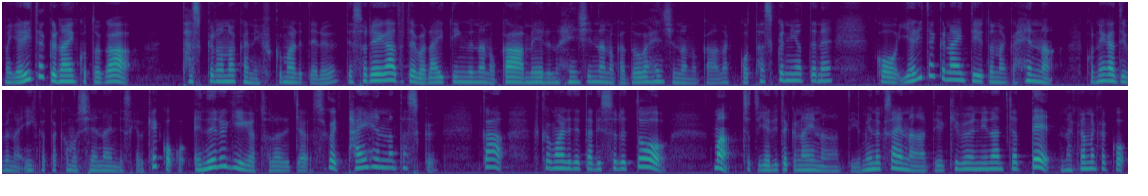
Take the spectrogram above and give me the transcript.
まあ、やりたくないことがタスクの中に含まれてる。でそれが例えばライティングなのかメールの返信なのか動画編集なのかなんかこうタスクによってねこうやりたくないっていうとなんか変なこうネガティブな言い方かもしれないんですけど結構こうエネルギーが取られちゃう。すごい大変なタスクが含まれてたりするとまあちょっとやりたくないなっていうめんどくさいなっていう気分になっちゃってなかなかこ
